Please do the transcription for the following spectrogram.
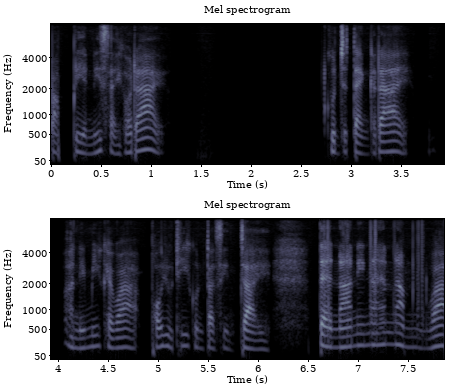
ปรับเปลี่ยนนิสัยเขาได้ คุณจะแต่งก็ได้ อันนี้มีใครว่า เพราะอยู่ที่คุณตัดสินใจ แต่น้านี่แนะนำว่า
